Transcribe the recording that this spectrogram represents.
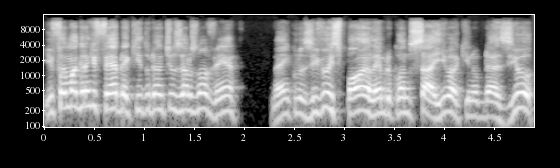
E foi uma grande febre aqui durante os anos 90. Né? Inclusive o Spawn, eu lembro quando saiu aqui no Brasil,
